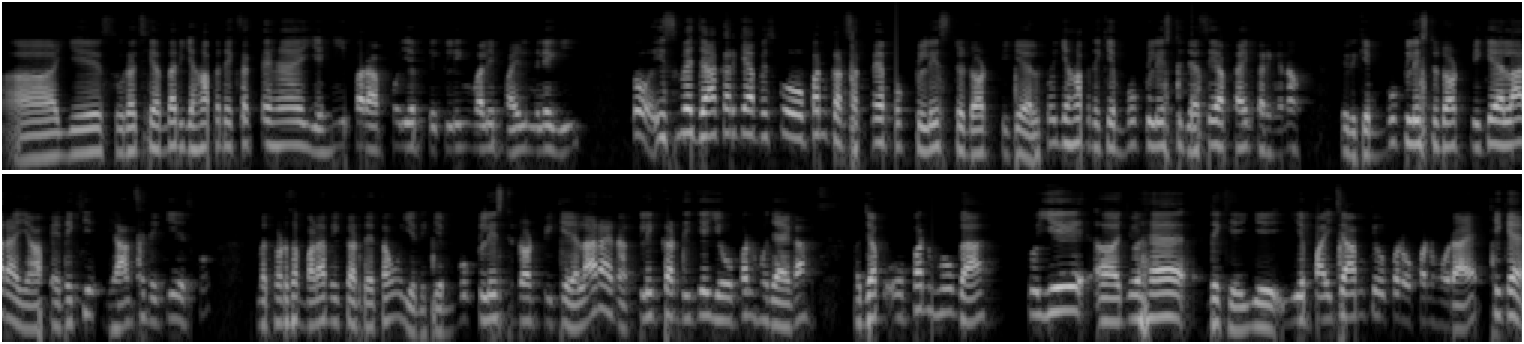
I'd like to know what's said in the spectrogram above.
आ, ये सूरज के अंदर यहाँ पे देख सकते हैं यहीं पर आपको ये पिकलिंग वाली फ़ाइल मिलेगी। तो इसमें जा करके आप इसको ओपन कर सकते हैं बुक लिस्ट डॉट पीकेएल तो यहाँ पे देखिए बुक लिस्ट जैसे आप टाइप करेंगे ना तो देखिए book list dot P K L आ रहा है यहाँ पे। देखिए, ध्यान से देखिए इसको। मैं थोड़ा सा बड़ा भी कर देता हूँ। ये देखिए book list dot P K L आ रहा है ना? क्लिक कर दीजिए, ये ओपन हो जाएगा। और जब ओपन होगा तो ये जो है, देखिए, ये ये पाईचाम के ऊपर ओपन हो रहा है, ठीक है?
